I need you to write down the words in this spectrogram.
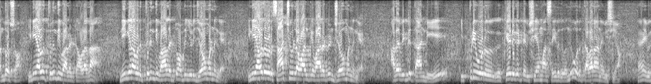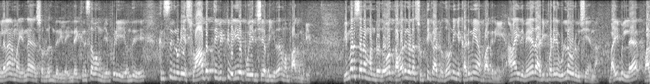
சந்தோஷம். இனியாவது திருந்தி வாழட்டும் அவ்வளோதான் நீங்களும் அவர் திருந்தி வாழட்டும் அப்படின்னு சொல்லி ஜெபம் பண்ணுங்க. இனியாவது ஒரு சாட்சியுள்ள வாழ்க்கை வாழட்டும் ஜெபம் பண்ணுங்க. அதை விட்டு தாண்டி இப்படி ஒரு கேடுகட்ட விஷயமா செய்கிறது வந்து ஒரு தவறான விஷயம். இவங்களெல்லாம் நம்ம என்ன சொல்றதுன்னு தெரியல. இந்த கிறிஸ்தவம் எப்படி வந்து கிறிஸ்துவனுடைய சுவாபத்தை விட்டு வெளியே போயிருச்சு அப்படிங்கிறத நம்ம பார்க்க முடியும். விமர்சனம் பண்ணுறதோ தவறுகளை சுட்டி காட்டுறதோ நீங்கள் கடுமையாக பார்க்குறீங்க ஆனால் இது வேத அடிப்படையில் உள்ள ஒரு விஷயம்தான். பைபிளில் பல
